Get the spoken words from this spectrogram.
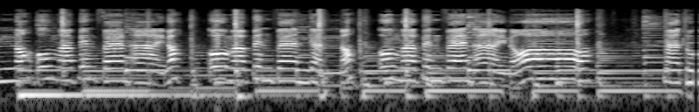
เนาะโอมาเป็นแฟนอายเนาะโอมาเป็นแฟนกันเนาะโอมาเป็นแฟนอายเนาะน่าทุก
